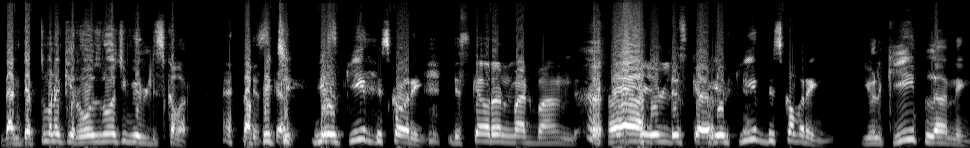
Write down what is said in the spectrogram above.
దాని డెప్త్ మనకి రోజు రోజు వీల్ డిస్కవర్ తప్పించి కీప్ డిస్కవరింగ్ డిస్కవర్ అన్నమాట బాగుంది you'll discover you'll keep discovering. You'll keep learning.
